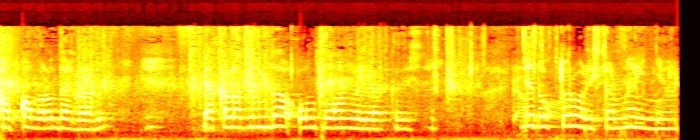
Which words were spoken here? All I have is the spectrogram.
Kapkan var onu da yakaladım. Yakaladığımda 10 puan veriyor arkadaşlar. Bir de doktor var işte anlayın ya.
